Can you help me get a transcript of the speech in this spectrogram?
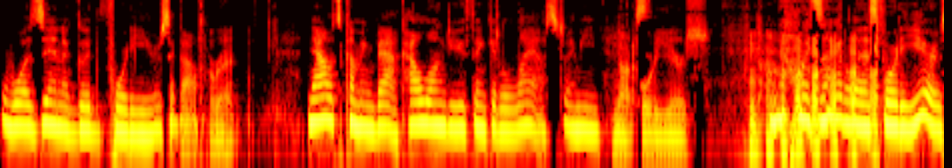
was in a good 40 years ago. Right. Now it's coming back. How long do you think it'll last? I mean, Not 40 years. no, it's not going to last 40 years,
